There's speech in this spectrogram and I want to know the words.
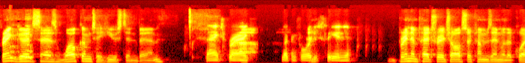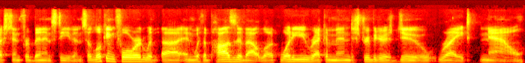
Frank Good says welcome to Houston, Ben. Thanks, Frank. Uh, Looking forward to seeing you. Brendan Petrich also comes in with a question for Ben and Steven. So, looking forward with uh, and with a positive outlook, what do you recommend distributors do right now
